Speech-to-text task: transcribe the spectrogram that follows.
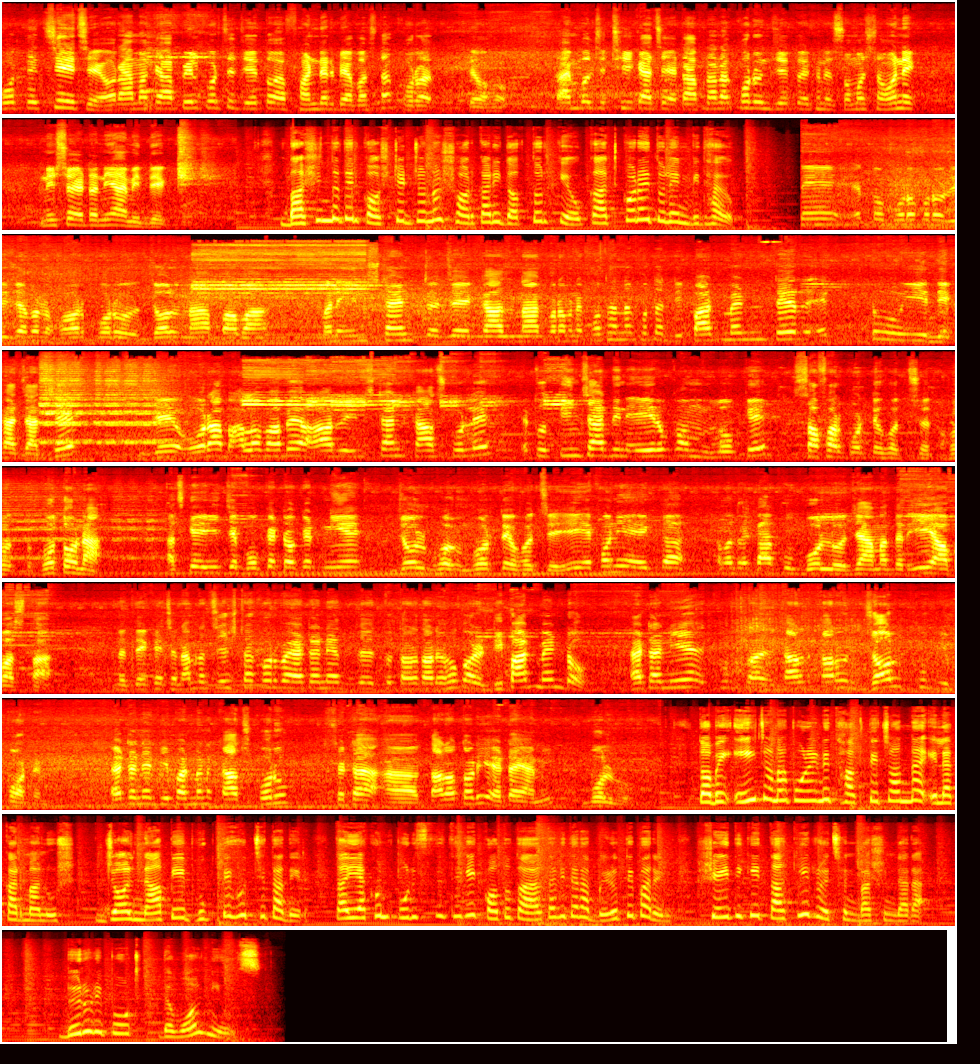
করতে চেয়েছে। ওরা আমাকে আপিল করছে যেহেতু ফান্ডের ব্যবস্থা করে দেওয়া হোক। তো আমি বলছি ঠিক আছে এটা আপনারা করুন যেহেতু এখানে সমস্যা অনেক নিশ্চয় এটা নিয়ে আমি দেখব। বাসিন্দাদের কষ্টের জন্য সরকারি দপ্তরকেও কাঠকড়ায় তোলেন বিধায়ক। এত বড় বড় রিজার্ভার হওয়ার পরও জল না পাওয়া মানে ইনস্ট্যান্ট যে কাজ না করা মানে কোথাও না কোথাও ডিপার্টমেন্টের একটু ইয়ে দেখা যাচ্ছে যে ওরা ভালোভাবে আর ইনস্ট্যান্ট কাজ করলে একটু তিন চার দিন এইরকম লোকে সাফার করতে হচ্ছে, হত- না। আজকে এই যে বকেট টকেট নিয়ে জল ভরতে হচ্ছে, এই এখনই একটা আমাদের কাকু বলল যে আমাদের এই অবস্থা। দেখেছেন, আমরা চেষ্টা করব এটা নিয়ে একটু তাড়াতাড়ি হোক, আর ডিপার্টমেন্টও এটা নিয়ে খুব কারণ জল খুব ইম্পর্টেন্ট এটা নিয়ে ডিপার্টমেন্ট কাজ করুক সেটা তাড়াতাড়ি এটাই আমি বলব। তবে এই টানাপোড়েনে থাকতে চান না এলাকার মানুষ। জল না পেয়ে ভুগতে হচ্ছে তাদের। তাই এখন পরিস্থিতি থেকে কত তাড়াতাড়ি তারা বেরোতে পারেন, সেই দিকে তাকিয়ে রয়েছেন বাসিন্দারা। Bureau report, the world news.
